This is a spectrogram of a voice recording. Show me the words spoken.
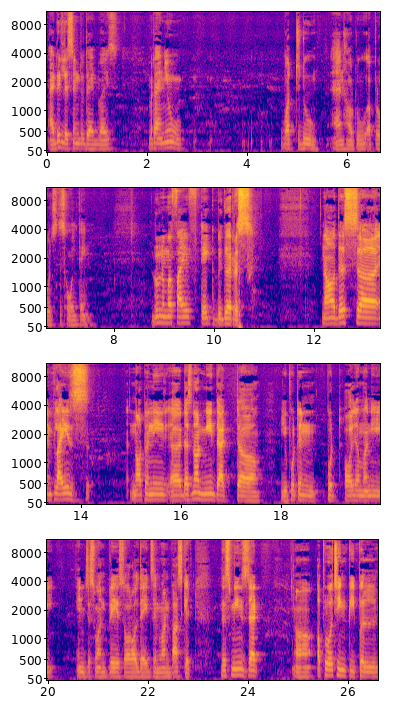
I did listen to the advice, but I knew what to do and how to approach this whole thing. Rule number five take bigger risks now, this uh, implies not only uh, does not mean that uh, you put in put all your money in just one place or all the eggs in one basket. This means that uh, approaching people,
